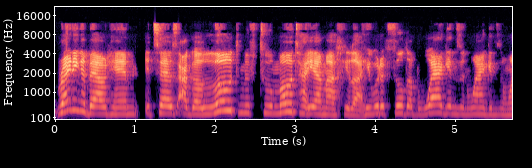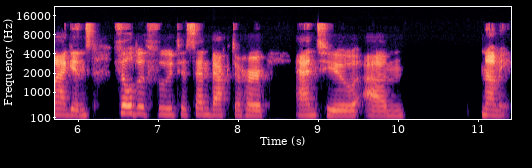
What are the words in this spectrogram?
writing about him, it says agalot miftumot hayam achila. He would have filled up wagons and wagons and wagons filled with food to send back to her and to um, Naomi.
